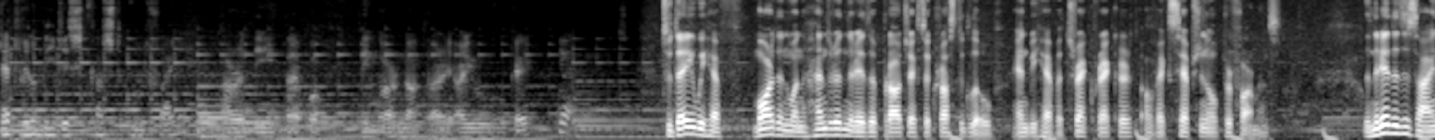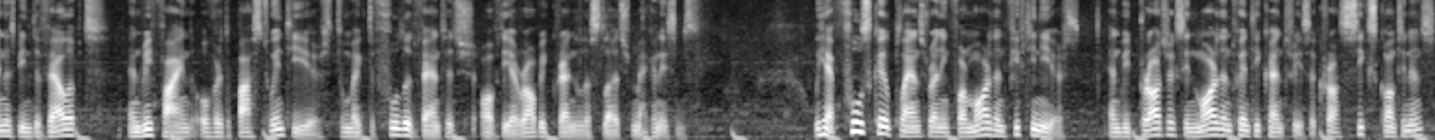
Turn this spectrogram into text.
that will be discussed on Friday. R&D type of thing or not? Are, are you okay? Yeah. Today we have more than 100 Nereda projects across the globe and we have a track record of exceptional performance. The Nereda design has been developed and refined over the past 20 years to make the full advantage of the aerobic granular sludge mechanisms. We have full-scale plants running for more than 15 years and with projects in more than 20 countries across six continents,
